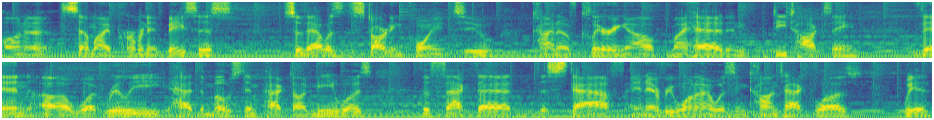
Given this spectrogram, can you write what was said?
on a semi-permanent basis. So that was the starting point to kind of clearing out my head and detoxing. Then uh, what really had the most impact on me was the fact that the staff and everyone I was in contact was with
